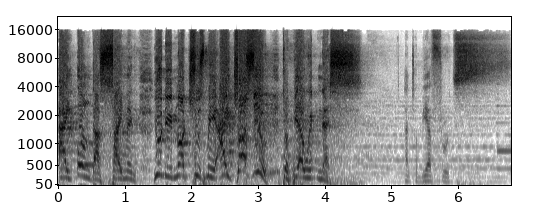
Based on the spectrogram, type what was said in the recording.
I own the assignment. You did not choose me. I chose you to bear witness and to bear fruits.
